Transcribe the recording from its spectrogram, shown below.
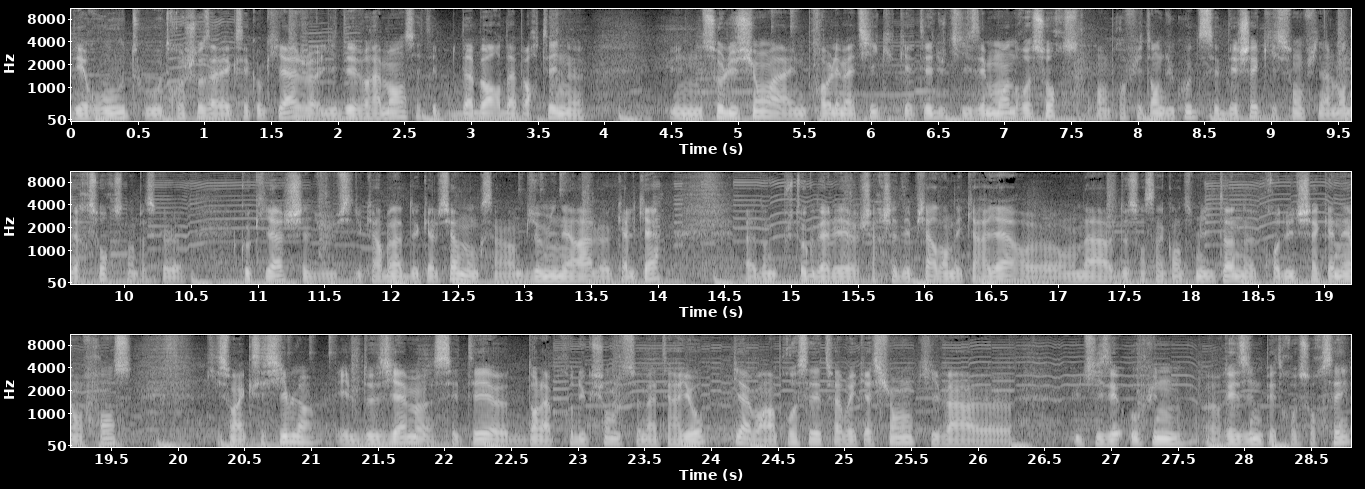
des routes ou autre chose avec ces coquillages. L'idée vraiment c'était d'abord d'apporter une, une solution à une problématique qui était d'utiliser moins de ressources en profitant du coup de ces déchets qui sont finalement des ressources hein, parce que le coquillage c'est du, carbonate de calcium donc c'est un biominéral calcaire euh, donc plutôt que d'aller chercher des pierres dans des carrières on a 250 000 tonnes produites chaque année en France qui sont accessibles. Et le deuxième, c'était euh, dans la production de ce matériau, puis avoir un procédé de fabrication qui va euh, utiliser aucune euh, résine pétrosourcée,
